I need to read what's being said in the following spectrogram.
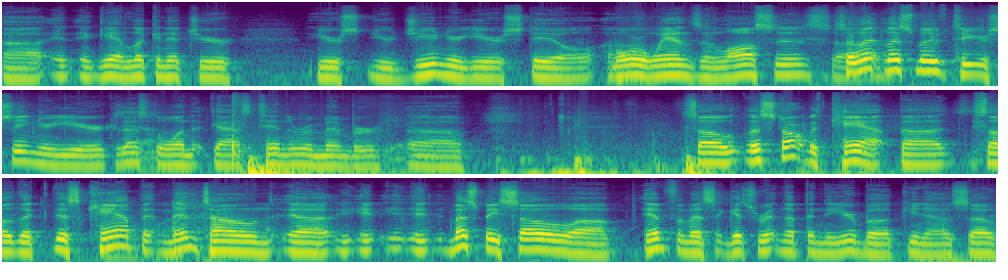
uh, and again, looking at your your your junior year, still more wins and losses. So let, let's move to your senior year because that's Yeah. the one that guys tend to remember. Uh, so let's start with camp. Uh, so the this camp at Mentone, uh, it, it, it must be so uh, infamous it gets written up in the yearbook, you know. So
